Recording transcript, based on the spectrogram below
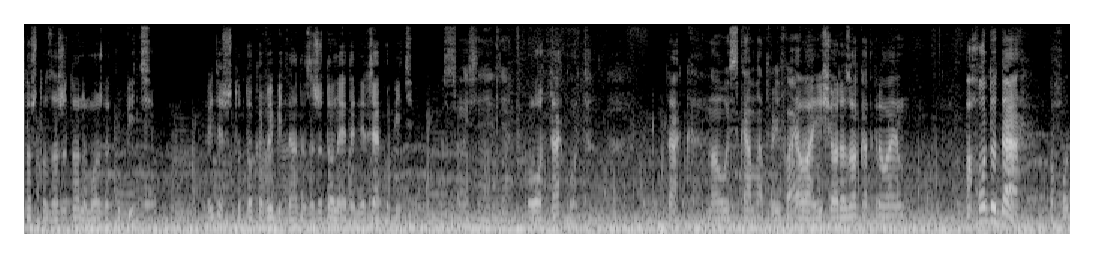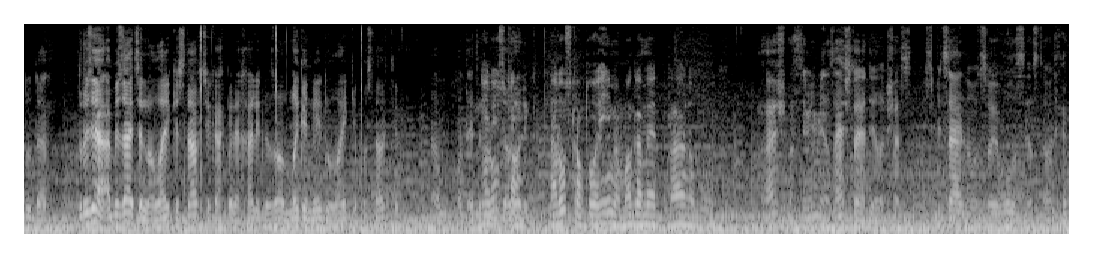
то, что за жетоны можно купить. Видишь, что только выбить надо. За жетоны это нельзя купить. В смысле нельзя? Вот так вот. Так, Новый скам от Free Fire? давай еще разок открываем. Походу да, походу да. Друзья, обязательно лайки ставьте, как меня Халид назвал, Магомеду лайки поставьте там, под этот На русском, видеоролик. на русском твое имя Магомед, правильно будет. Знаешь, сними меня, знаешь, что я делаю сейчас? Специально вот свои волосы оставляю.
